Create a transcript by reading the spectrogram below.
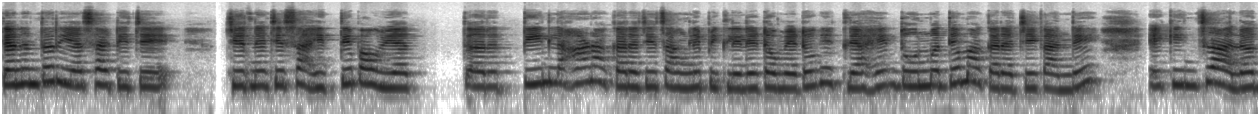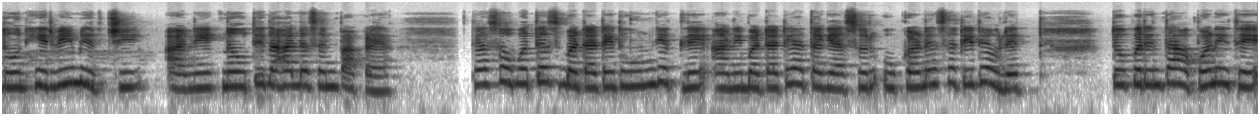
त्यानंतर यासाठीचे चिरण्याचे साहित्य पाहूयात. तर तीन लहान आकाराचे चांगले पिकलेले टोमॅटो घेतले आहेत. दोन मध्यम आकाराचे कांदे एक इंच आलं दोन हिरवी मिरची आणि एक नऊ ते दहा लसण पाकळ्या. त्यासोबतच बटाटे धुवून घेतले आणि बटाटे आता गॅसवर उकळण्यासाठी ठेवलेत. तोपर्यंत आपण इथे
